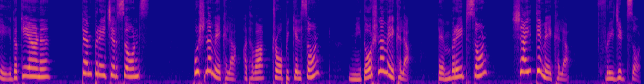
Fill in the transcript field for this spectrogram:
ഏതൊക്കെയാണ്? ടെമ്പറേച്ചർ സോൺസ് ഉഷ്ണമേഖല അഥവാ ട്രോപ്പിക്കൽ സോൺ മിതോഷ്ണമേഖല ടെമ്പറേറ്റ് സോൺ ശൈത്യമേഖല ഫ്രിജിഡ് സോൺ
